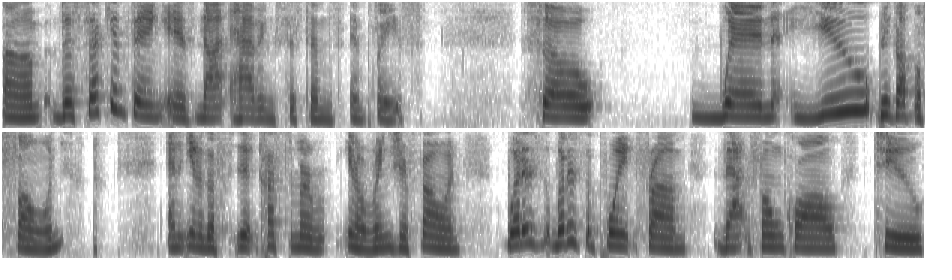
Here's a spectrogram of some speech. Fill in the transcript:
Um, the second thing is not having systems in place. So when you pick up a phone and you know the, the customer you know rings your phone, what is what is the point from that phone call to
